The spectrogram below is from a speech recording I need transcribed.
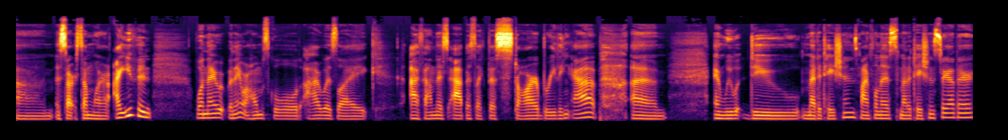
um, and start somewhere. I even when they were when they were homeschooled, I was like, I found this app. It's like the Star Breathing app, um, and we would do meditations, mindfulness meditations together.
